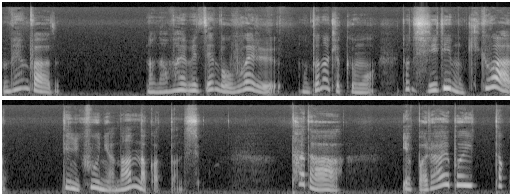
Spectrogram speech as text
うメンバーの名前全部覚える。もうどの曲もどの CD も聴くわっていう風にはなんなかったんですよ。ただやっぱライブ行ったこ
